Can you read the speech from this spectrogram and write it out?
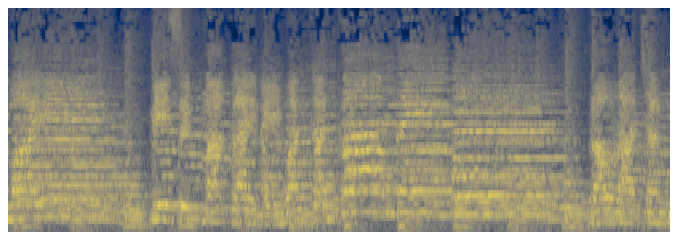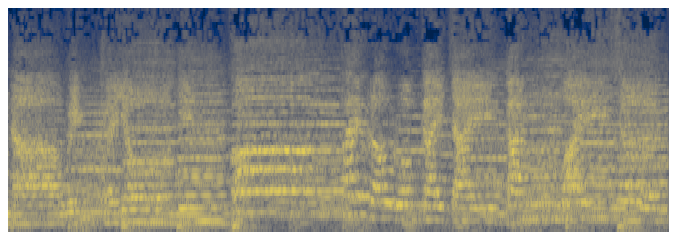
ไหวมีศึกมาใกลไม่วันกันกลามรีบูเราราชนาวิกโยยินขอให้เรารวมกายใจกันไว้เชิญ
